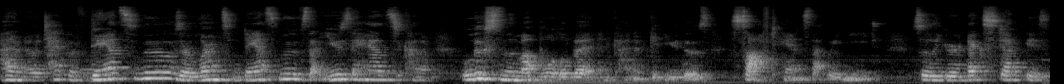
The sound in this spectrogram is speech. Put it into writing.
I don't know, type of dance moves or learn some dance moves that use the hands to kind of loosen them up a little bit and kind of get you those soft hands that we need. So your next step is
